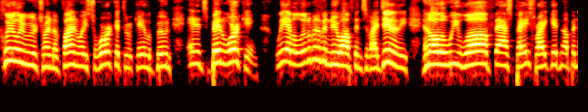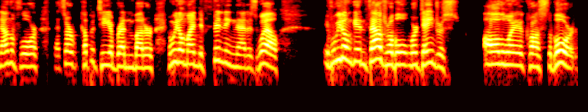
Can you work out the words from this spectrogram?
Clearly, we were trying to find ways to work it through Caleb Boone, and it's been working. We have a little bit of a new offensive identity, and although we love fast pace, right, getting up and down the floor, that's our cup of tea, of bread and butter, and we don't mind defending that as well. If we don't get in foul trouble, we're dangerous all the way across the board.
